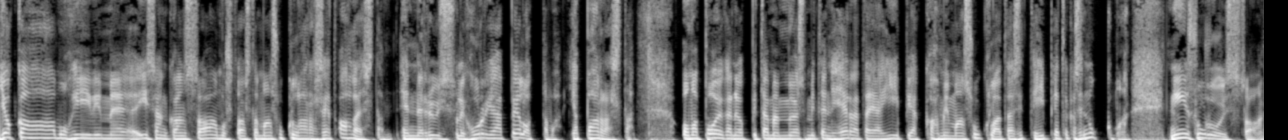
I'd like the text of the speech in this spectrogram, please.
Joka aamu hiivimme isän kanssa aamusta astamaan suklaaraseet alesta. Ennen ryysissä oli hurjaa pelottava ja parasta. Oma poikani oppi tämän myös, miten herätä ja hiipiä kahmimaan suklaata ja sitten hiipiä takaisin nukkumaan. Niin suruissaan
